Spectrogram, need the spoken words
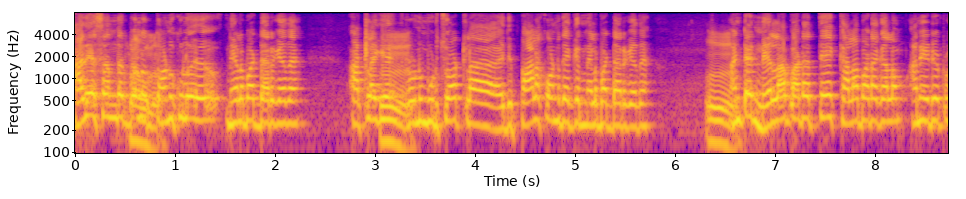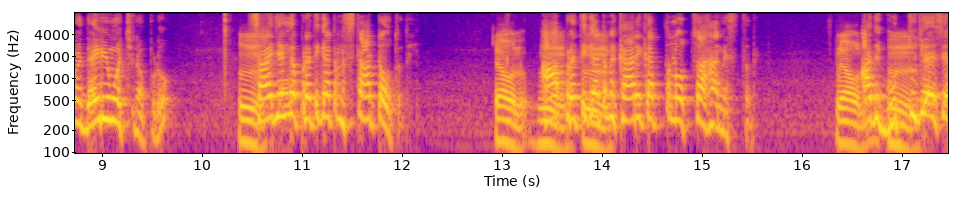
అదే సందర్భంలో తణుకులో నిలబడ్డారు కదా? అట్లాగే రెండు మూడు చోట్ల ఇది పాలకొండ దగ్గర నిలబడ్డారు కదా? అంటే నిలబడితే కలబడగలం అనేటటువంటి ధైర్యం వచ్చినప్పుడు సహజంగా ప్రతిఘటన స్టార్ట్ అవుతుంది. ఆ ప్రతిఘటన కార్యకర్తల ఉత్సాహాన్ని ఇస్తుంది. అది గుర్తు చేసే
